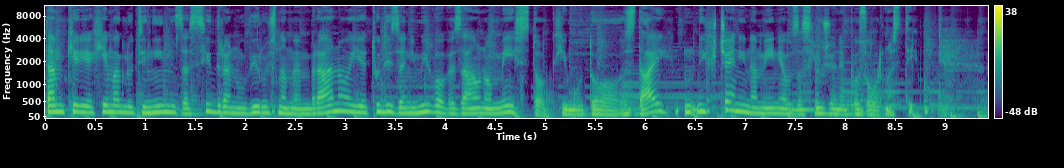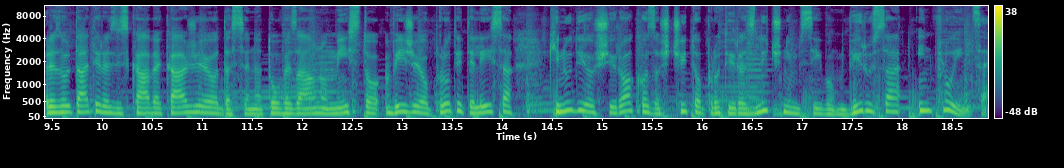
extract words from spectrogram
Tam, kjer je hemaglutinin zasidran v virusno membrano, je tudi zanimivo vezavno mesto, ki mu do zdaj nihče ni namenjal zaslužene pozornosti. Rezultati raziskave kažejo, da se na to vezavno mesto vežejo protitelesa, ki nudijo široko zaščito proti različnim sevom virusa influence.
